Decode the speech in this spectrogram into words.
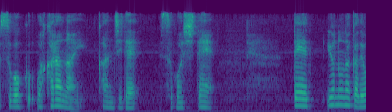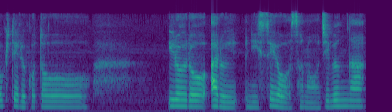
すごくわからない感じで過ごしてで世の中で起きてることいろいろあるにせよその自分が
